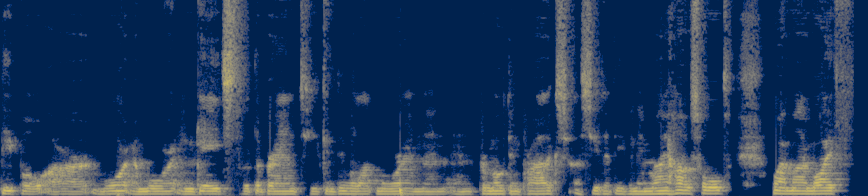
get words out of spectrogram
people are more and more engaged with the brand you can do a lot more and, and and promoting products i see that even in my household where my wife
